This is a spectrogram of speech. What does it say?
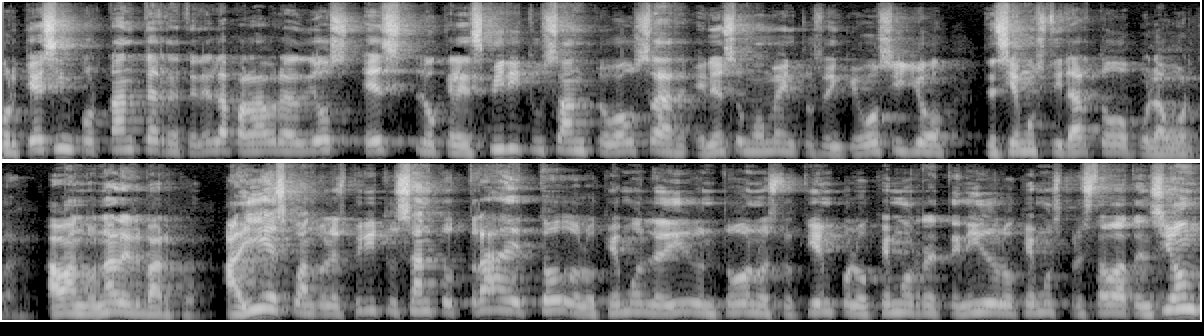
porque es importante retener la palabra de Dios, es lo que el Espíritu Santo va a usar en esos momentos en que vos y yo decíamos tirar todo por la borda, abandonar el barco. Ahí es cuando el Espíritu Santo trae todo lo que hemos leído en todo nuestro tiempo, lo que hemos retenido, lo que hemos prestado atención,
